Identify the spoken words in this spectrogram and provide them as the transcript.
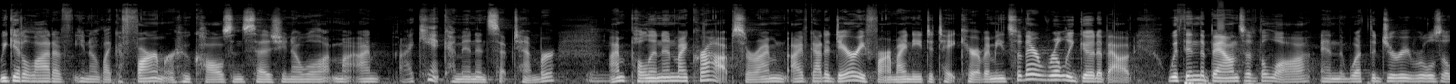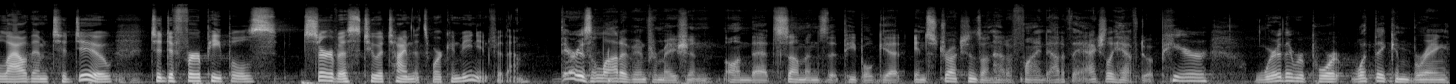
We get a lot of, you know, like a farmer who calls and says, you know, well, I'm, I'm I can't come in in September. Mm-hmm. I'm pulling in my crops, or I'm I've got a dairy farm I need to take care of. I mean, so they're really good about within the bounds of the law and what the jury rules allow them to do mm-hmm. to defer people's service to a time that's more convenient for them. There is a lot of information on that summons that people get, instructions on how to find out if they actually have to appear, where they report, what they can bring.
